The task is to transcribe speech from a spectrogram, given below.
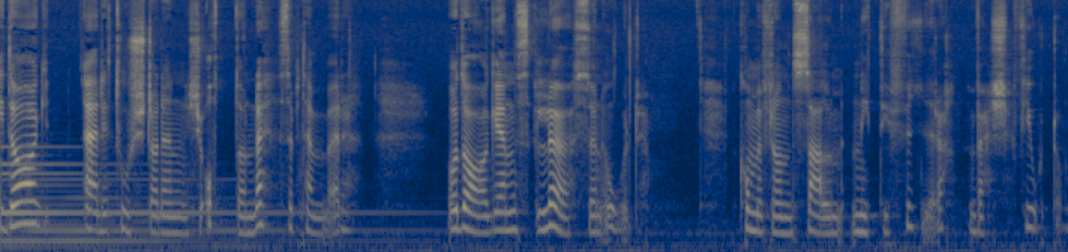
Idag är det torsdag den 28 september och dagens lösenord kommer från psalm 94, vers 14.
